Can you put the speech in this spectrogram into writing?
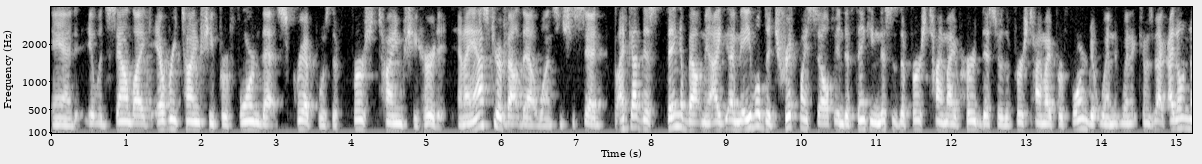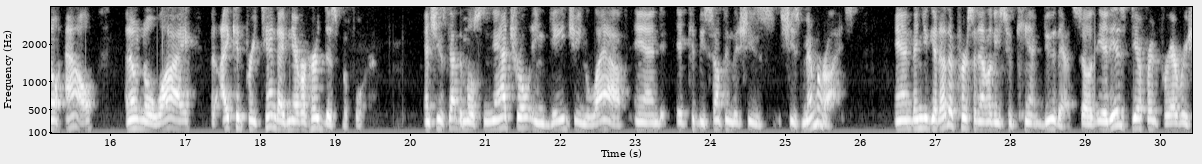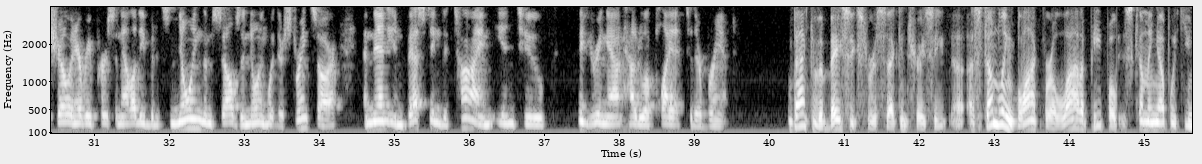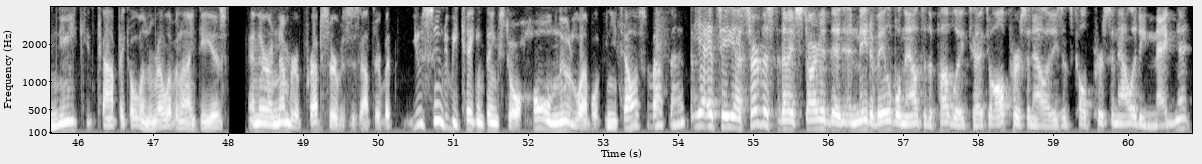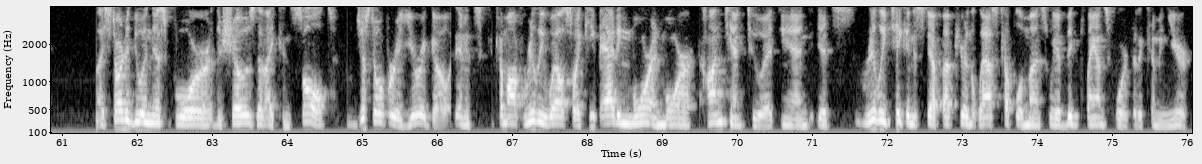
and it would sound like every time she performed that script was the first time she heard it. And I asked her about that once, and she said, I've got this thing about me. I, am able to trick myself into thinking this is the first time I've heard this or the first time I performed it when, when it comes back. I don't know how, I don't know why, but I can pretend I've never heard this before. And she's got the most natural, engaging laugh, and it could be something that she's she's memorized and then you get other personalities who can't do that. So it is different for every show and every personality, but it's knowing themselves and knowing what their strengths are, and then investing the time into figuring out how to apply it to their brand. Back to the basics for a second, Tracy. Uh, a stumbling block for a lot of people is coming up with unique, topical, and relevant ideas and there are a number of prep services out there, but you seem to be taking things to a whole new level. Can you tell us about that? Yeah, it's a, a service that I've started and, and, made available now to the public, to, to all personalities. It's called Personality Magnet. I started doing this for the shows that I consult just over a year ago, and it's come off really well. So I keep adding more and more content to it, and it's really taken a step up here in the last couple of months. We have big plans for it for the coming year.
